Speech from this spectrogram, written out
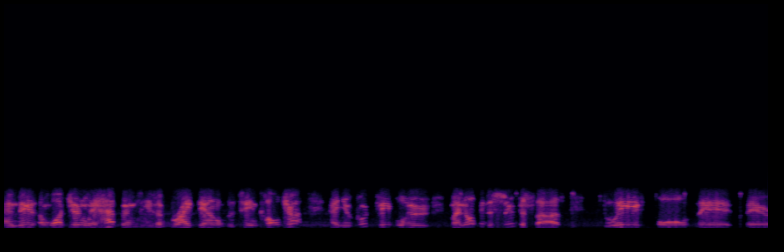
And then, and what generally happens is a breakdown of the team culture, and your good people who may not be the superstars leave or their their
